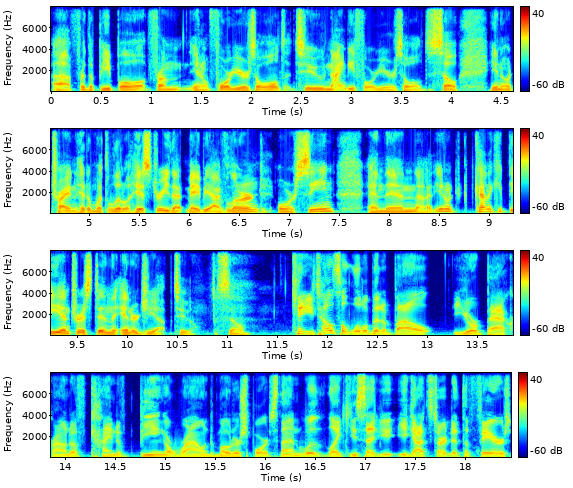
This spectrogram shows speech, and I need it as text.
uh, for the people from, you know, four years old to 94 years old. So, you know, try and hit them with a little history that maybe I've learned or seen, and then, uh, you know, kind of keep the interest and the energy up too. So, can you tell us a little bit about your background of kind of being around motorsports then? With like you said you, you got started at the fairs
